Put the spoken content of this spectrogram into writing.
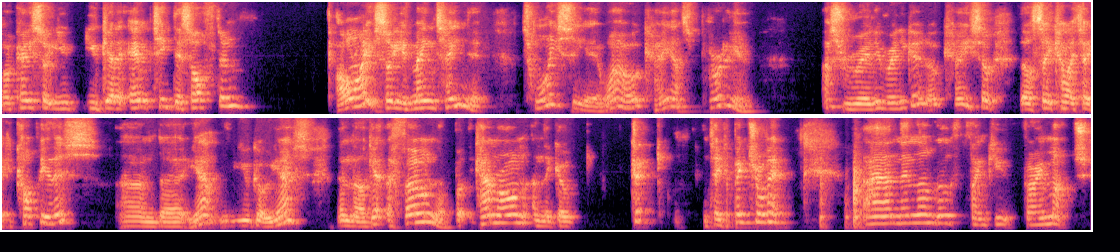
Okay, so you, you get it emptied this often? All right, so you've maintained it twice a year. Wow, okay, that's brilliant. That's really, really good. Okay, so they'll say, Can I take a copy of this? And uh, yeah, you go, Yes. Then they'll get the phone, they'll put the camera on, and they go, Click, and take a picture of it. And then they'll go, Thank you very much.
